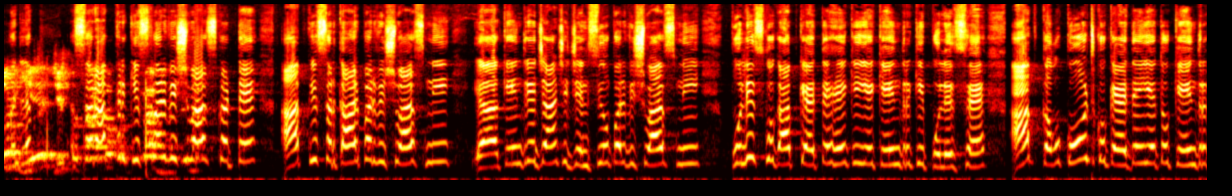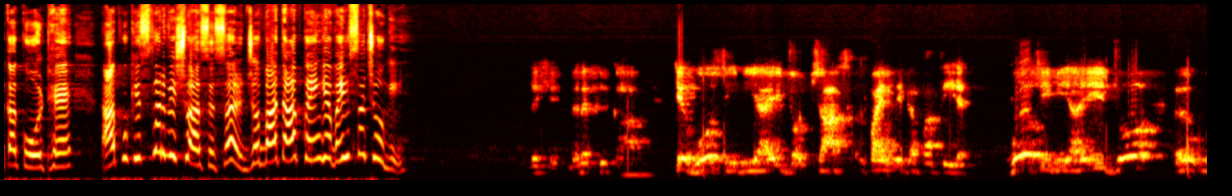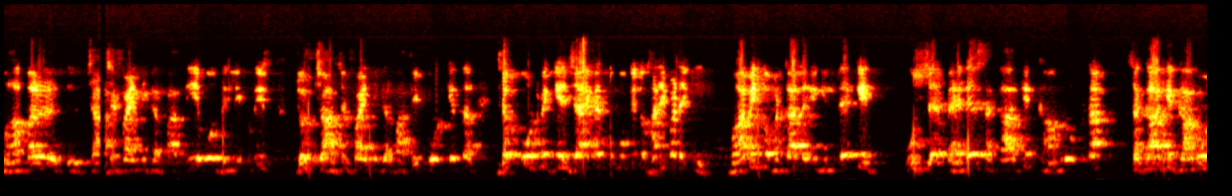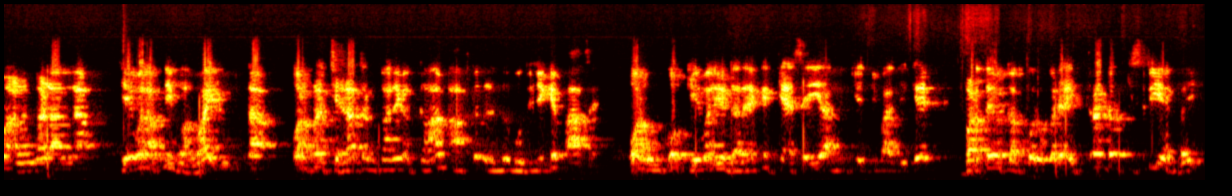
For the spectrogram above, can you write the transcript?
तो मतलब सर आप फिर किस पर विश्वास करते हैं? आपकी सरकार पर विश्वास नहीं केंद्रीय जाँच एजेंसियों पर विश्वास नहीं? पुलिस को आप कहते हैं कि ये केंद्र की पुलिस है। आप कोर्ट को कहते हैं ये तो केंद्र का कोर्ट है। आपको किस पर विश्वास है सर? जो बात आप कहेंगे वही सच होगी। देखिए, मैंने फिर कहा कि वो सीबीआई जो चार्ज फ़ाइल नहीं कर पाती है, वो सीबीआई जो वहाँ पर चार्जशीट फ़ाइल नहीं कर पाती है, वो दिल्ली पुलिस जो चार्जशीट फ़ाइल नहीं कर पाती कोर्ट के अंदर, जब कोर्ट में केस जाएगा तो मुझे तो खानी पड़ेगी, वहाँ भी इनको फटकार लगेगी लेकिन उससे पहले सरकार के काम रोकना, सरकार के कामों में अड़ंगा डालना, केवल अपनी वाहवाही लूटना और अपना चेहरा चमकाने का काम आजकल नरेंद्र मोदी जी के पास है। और उनको केवल ये डर है कि कैसे ही अरविंद केजरीवाल जी के बढ़ते हुए रोका जाए? इतना डर किस लिए है भाई?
